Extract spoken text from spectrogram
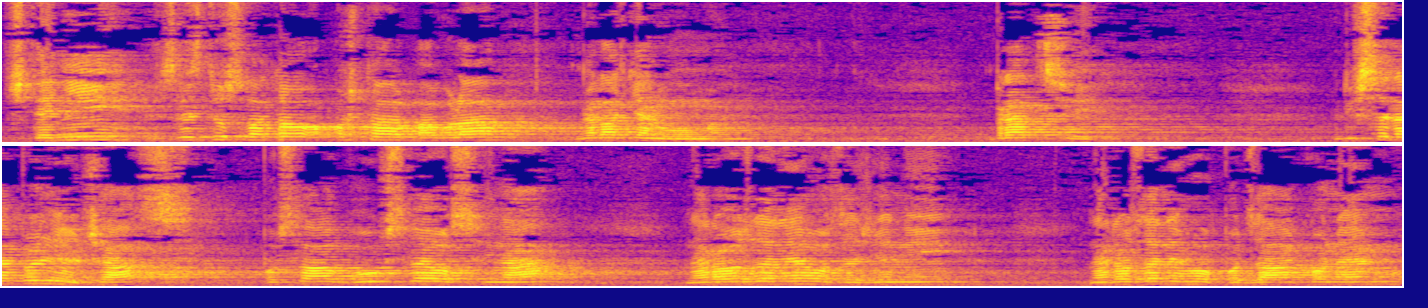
Čtení z listu svatého apoštola Pavla Galatianům. Bratři, když se naplnil čas, poslal Bůh svého syna, narozeného ze ženy, narozeného pod zákonem,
